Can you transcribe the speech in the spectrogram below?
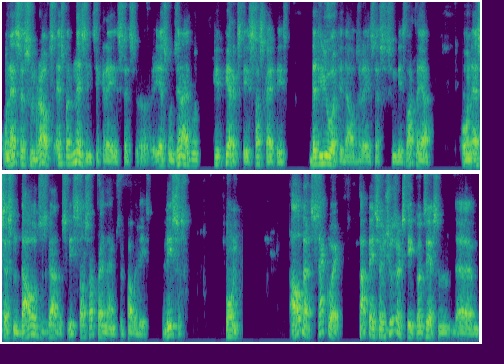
un es esmu braucis. Es pat nezinu, cik reizes es, ja es būtu zinājis, būtu pierakstījis, saskaitījis. Bet ļoti daudz reizes es esmu bijis Latvijā. Un es esmu daudzus gadus, visus savus atvaļinājumus tur pavadījis. Visus. Un Alberts sekoja, tāpēc viņš uzrakstīja to dziesmu um,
